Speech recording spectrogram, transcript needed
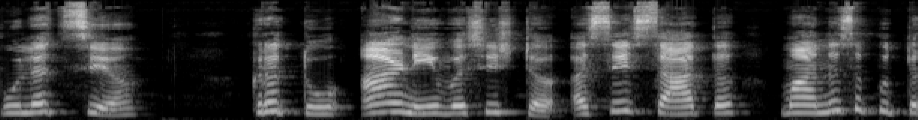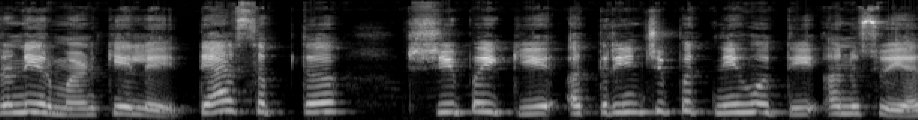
पुलत्स्य क्रतू आणि वसिष्ठ असे सात मानसपुत्र निर्माण केले. त्या सप्त शीपैकी अत्रींची पत्नी होती अनुसूया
